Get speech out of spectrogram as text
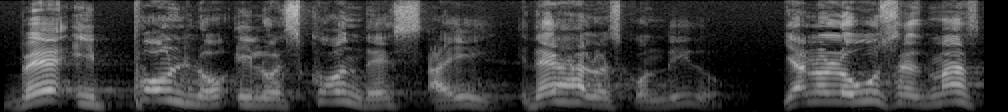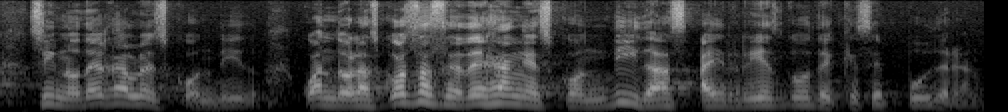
Ve y ponlo y lo escondes ahí, déjalo escondido. Ya no lo uses más, sino déjalo escondido. Cuando las cosas se dejan escondidas, hay riesgo de que se pudran.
